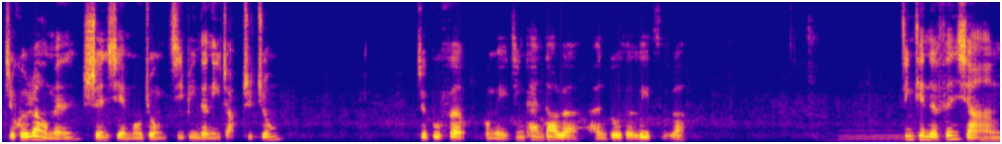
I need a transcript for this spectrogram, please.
只会让我们深陷某种疾病的泥沼之中。这部分我们已经看到了很多的例子了。今天的分享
